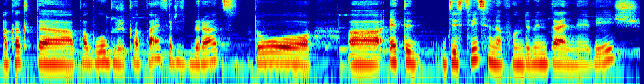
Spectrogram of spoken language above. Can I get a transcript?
а как-то поглубже копать, разбираться, то э, это действительно фундаментальная вещь,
